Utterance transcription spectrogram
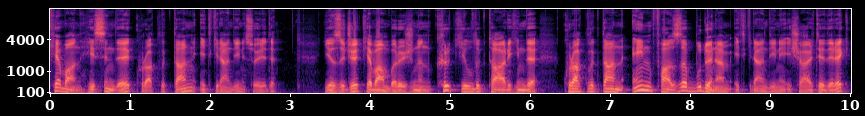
Keban HES'in de kuraklıktan etkilendiğini söyledi. Yazıcı, Keban Barajı'nın 40 yıllık tarihinde kuraklıktan en fazla bu dönem etkilendiğine işaret ederek,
